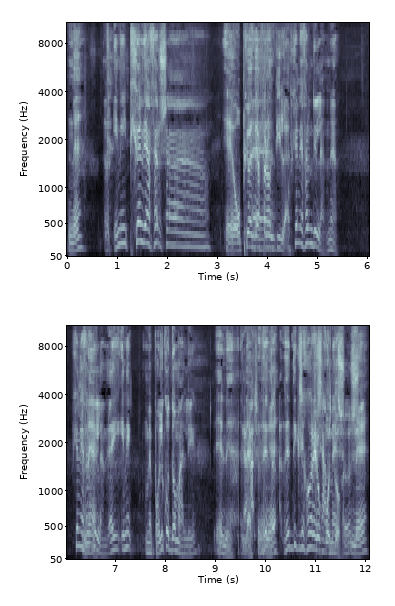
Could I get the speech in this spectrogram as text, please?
Ναι. Είναι η πιο ενδιαφέρουσα. Ε, ο πιο ενδιαφέρον Dylan. Ο πιο ενδιαφέρον Dylan, ναι. Πιο ενδιαφέρον Ναι. Dylan. Δηλαδή είναι με πολύ κοντό μαλί. Ε, ναι, εντάξει, Α, ναι. δεν, δεν την ξεχωρίζει Πιο κοντό, αμέσως ναι.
